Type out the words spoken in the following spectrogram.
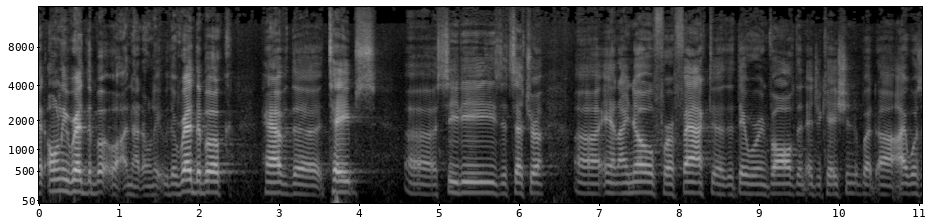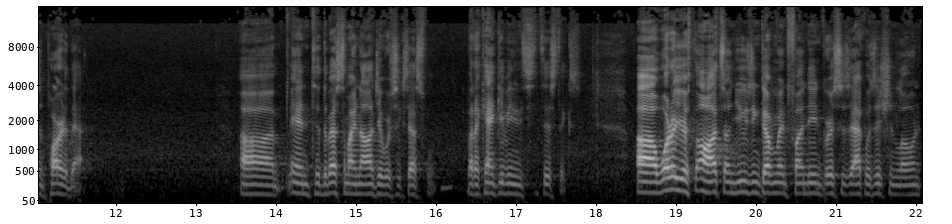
that only read the book, well, not only, they read the book, have the tapes, uh, CDs, etc. Uh, and I know for a fact uh, that they were involved in education, but uh, I wasn't part of that. Uh, and to the best of my knowledge, they were successful. But I can't give you any statistics. Uh, what are your thoughts on using government funding versus acquisition loan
